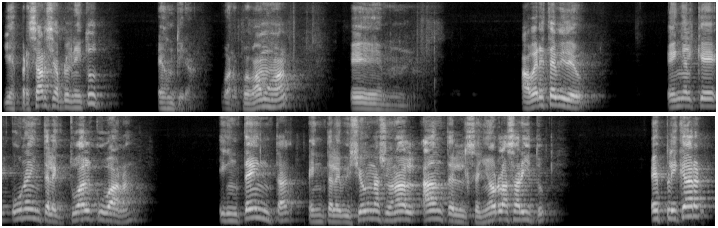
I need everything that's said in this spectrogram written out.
y expresarse a plenitud es un tirano. Bueno, pues vamos a, em, a ver este video en el que una intelectual cubana intenta en televisión nacional ante el señor Lazarito explicar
